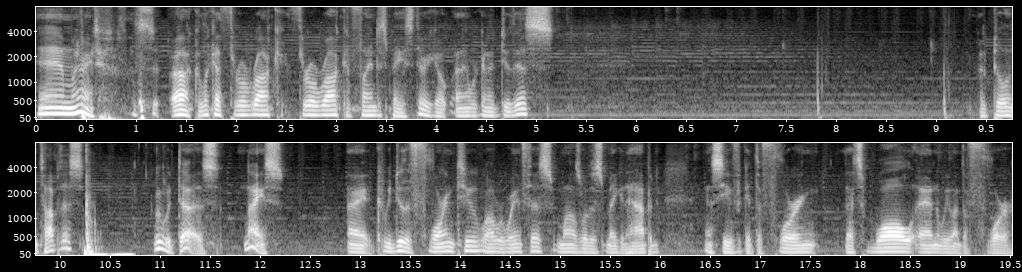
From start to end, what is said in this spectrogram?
Um, all right. Let's oh, look at throw rock, throw rock, and find a space. There we go. And we're gonna do this. Build on top of this. Ooh, it does. Nice. All right. Can we do the flooring too while we're waiting for this? Might as well just make it happen and see if we get the flooring. That's wall, and we want the floor.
